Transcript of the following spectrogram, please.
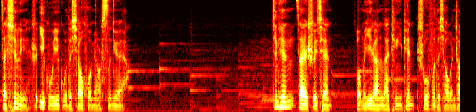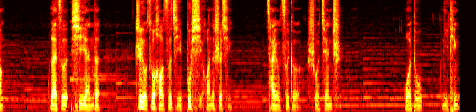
在心里是一股一股的小火苗肆虐呀。今天在睡前，我们依然来听一篇舒服的小文章，来自夕颜的《只有做好自己不喜欢的事情，才有资格说坚持》。我读，你听，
